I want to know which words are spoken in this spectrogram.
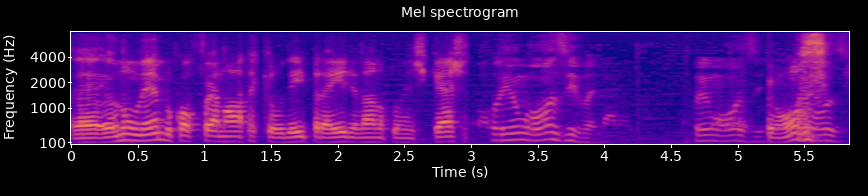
é, eu não lembro qual foi a nota que eu dei pra ele lá no Planet Cast. Foi um 11, velho. Foi um 11. Foi um 11?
